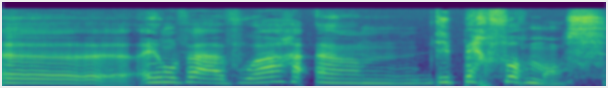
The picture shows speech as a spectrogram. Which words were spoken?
Euh, et on va avoir un- des performances.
